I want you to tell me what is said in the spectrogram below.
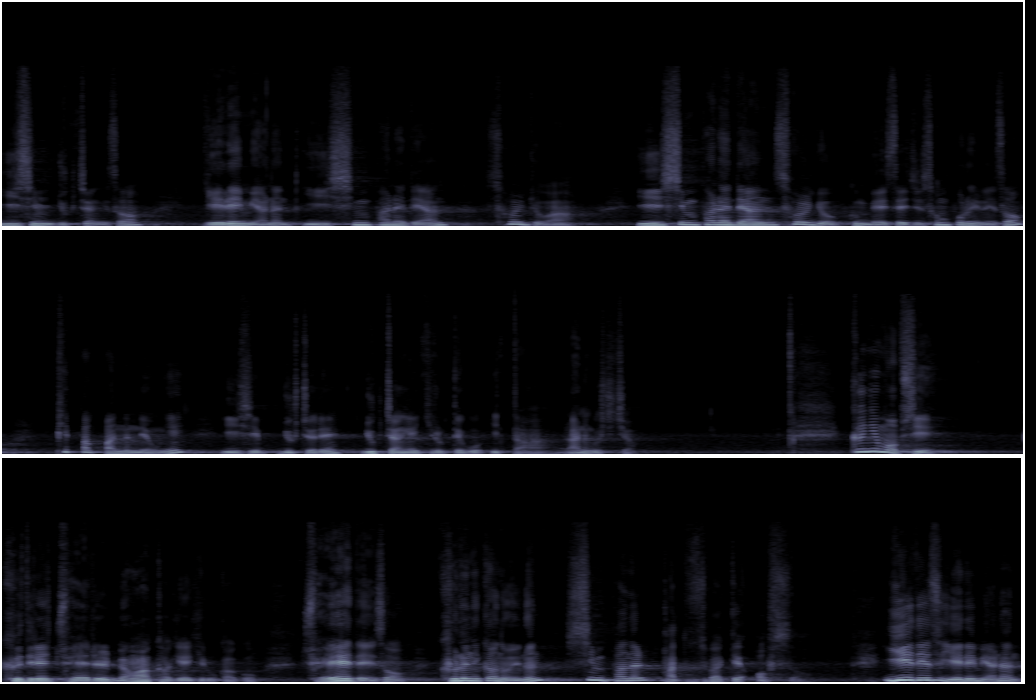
26장에서 예레미야는 이 심판에 대한 설교와 이 심판에 대한 설교 그 메시지 선포로 인해서 핍박받는 내용이 26절에 6장에 기록되고 있다라는 것이죠. 끊임없이 그들의 죄를 명확하게 기록하고 죄에 대해서 그러니까 너희는 심판을 받을 수밖에 없어. 이에 대해서 예레미야는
